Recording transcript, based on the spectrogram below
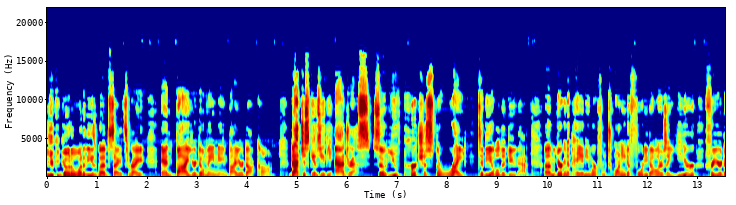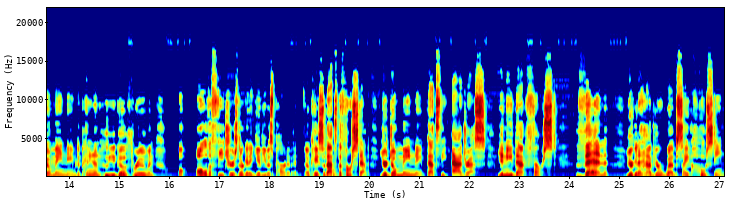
you could go to one of these websites, right, and buy your domain name, buy your .com. That just gives you the address. So you've purchased the right to be able to do that. Um, you're going to pay anywhere from twenty to forty dollars a year for your domain name, depending on who you go through and all the features they're going to give you as part of it. Okay, so that's the first step. Your domain name. That's the address. You need that first. Then you're going to have your website hosting.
